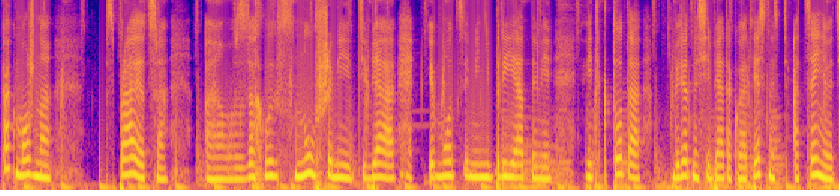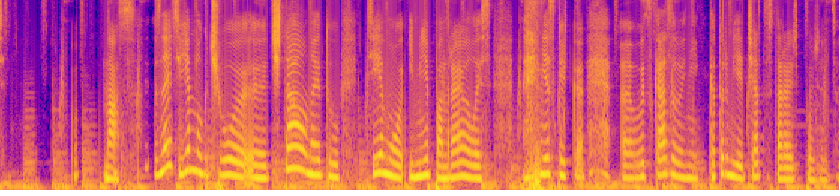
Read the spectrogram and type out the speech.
Как можно справиться э, с захлестнувшими тебя эмоциями неприятными? Ведь кто-то берет на себя такую ответственность оценивать нас. Знаете, я много чего э, читала на эту тему, и мне понравилось несколько э, высказываний, которыми я часто стараюсь пользоваться.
